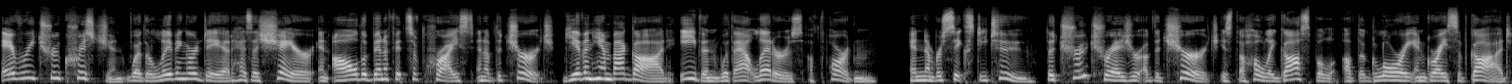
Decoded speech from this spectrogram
Every true Christian, whether living or dead, has a share in all the benefits of Christ and of the church given him by God, even without letters of pardon. And number 62. The true treasure of the church is the holy gospel of the glory and grace of God.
